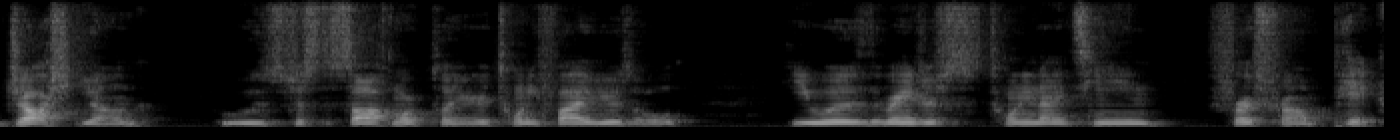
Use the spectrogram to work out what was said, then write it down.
Josh Jung, who's just a sophomore player, 25 years old. He was the Rangers 2019 first round pick.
